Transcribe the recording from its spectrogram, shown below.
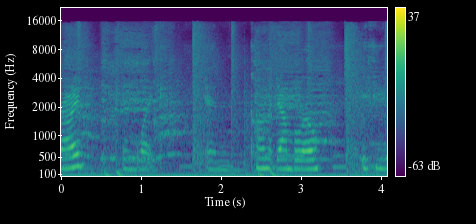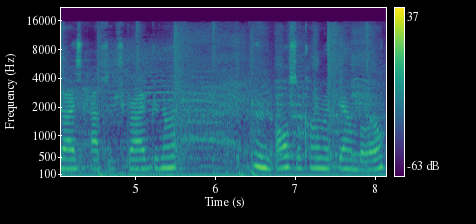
Subscribe and like and comment down below if you guys have subscribed or not. And also comment down below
